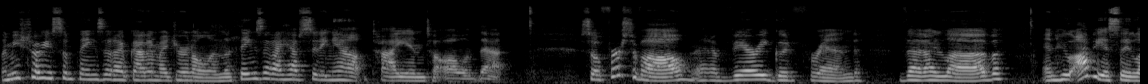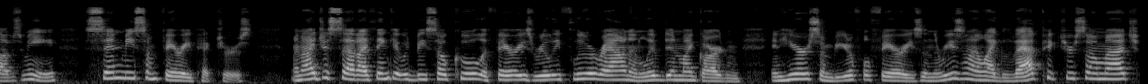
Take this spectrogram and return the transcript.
Let me show you some things that I've got in my journal, and the things that I have sitting out tie into all of that. So first of all, and a very good friend that I love, and who obviously loves me, send me some fairy pictures. And I just said, I think it would be so cool if fairies really flew around and lived in my garden. And here are some beautiful fairies. And the reason I like that picture so much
